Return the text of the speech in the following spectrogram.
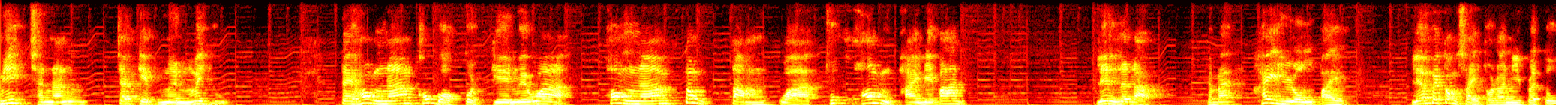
มิฉะนั้นจะเก็บเงินไม่อยู่ แต่ห้องน้ำเขาบอกกฎเกณฑ์ไว้ว่า ห้องน้ำต้องต่ำกว่าทุกห้องภายในบ้าน เล่นระดับใช่ไหมให้ลงไป แล้วไม่ต้องใส่ธรณีประตู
